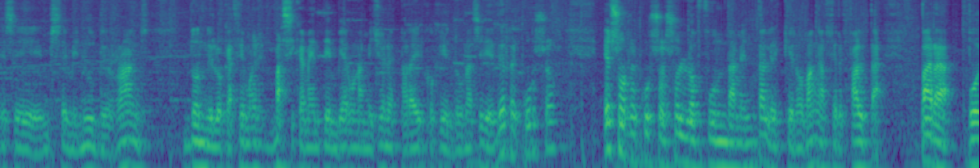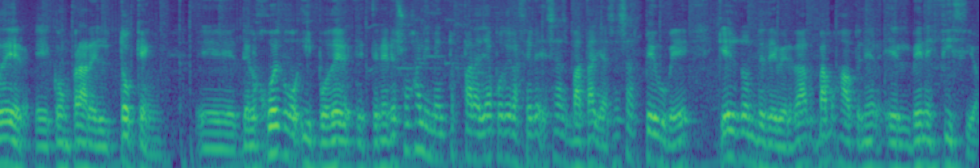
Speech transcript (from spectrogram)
ese, menú de runs, donde lo que hacemos es básicamente enviar unas misiones para ir cogiendo una serie de recursos. Esos recursos son los fundamentales que nos van a hacer falta para poder comprar el token eh, del juego y poder eh, tener esos alimentos para ya poder hacer esas batallas, esas PvE, que es donde de verdad vamos a obtener el beneficio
